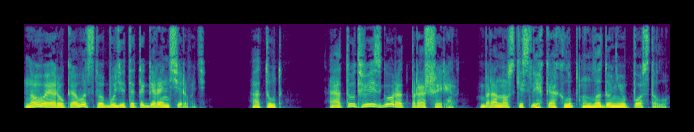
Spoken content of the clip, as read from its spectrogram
Новое руководство будет это гарантировать. А тут? А тут весь город проширен. Барановский слегка хлопнул ладонью по столу.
